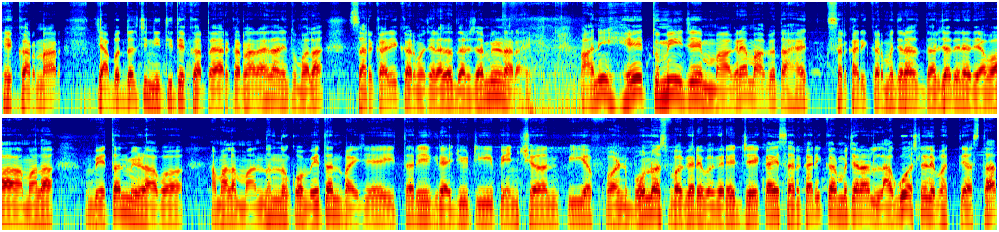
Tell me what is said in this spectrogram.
हे करणार याबद्दलची नीती ते कर तयार करणार आहेत आणि तुम्हाला सरकारी कर्मचाऱ्याचा दर्जा मिळणार आहे. आणि हे तुम्ही जे मागण्या मागत आहेत सरकारी कर्मचाऱ्याचा दर्जा देण्यात यावा आम्हाला वेतन मिळावं आम्हाला मानधन नको वेतन पाहिजे इतरही gratuity pension P F fund bonus वगैरे वगैरे जे काही सरकारी कर्मचाऱ्याला लागू असलेले भत्ते असतात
